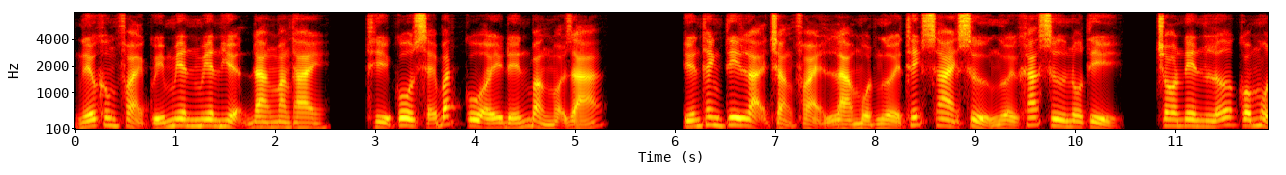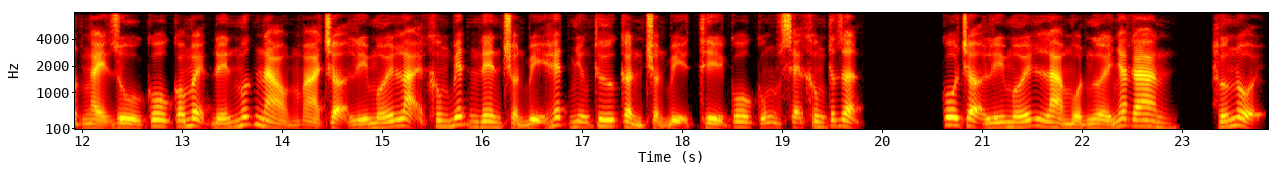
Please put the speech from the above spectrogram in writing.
Nếu không phải quý miên miên hiện đang mang thai, thì cô sẽ bắt cô ấy đến bằng mọi giá yến thanh ti lại chẳng phải là một người thích sai sử người khác sư nô tỳ, cho nên lỡ có một ngày dù cô có mệt đến mức nào mà trợ lý mới lại không biết nên chuẩn bị hết những thứ cần chuẩn bị thì cô cũng sẽ không tức giận. Cô trợ lý mới là một người nhát gan, hướng nội,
